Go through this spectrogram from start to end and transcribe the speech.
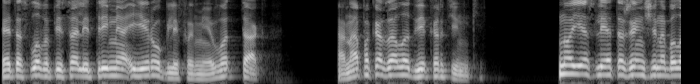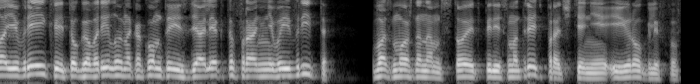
Это слово писали тремя иероглифами, вот так». Она показала две картинки. Но если эта женщина была еврейкой, то говорила на каком-то из диалектов раннего иврита. Возможно, нам стоит пересмотреть прочтение иероглифов.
